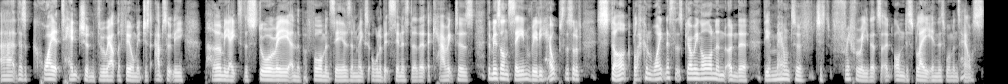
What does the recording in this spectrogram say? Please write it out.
Uh, there's a quiet tension throughout the film. It just absolutely permeates the story and the performances and makes it all a bit sinister. That the characters, the mise en scene really helps the sort of stark black and whiteness that's going on and, and the the amount of just frippery that's uh, on display in this woman's house.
